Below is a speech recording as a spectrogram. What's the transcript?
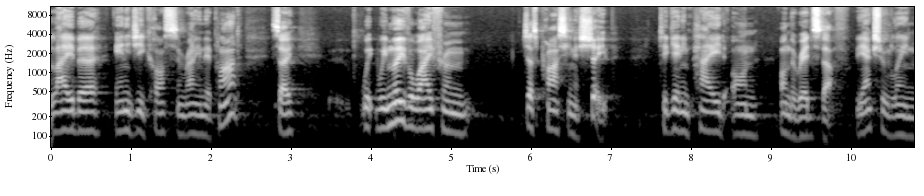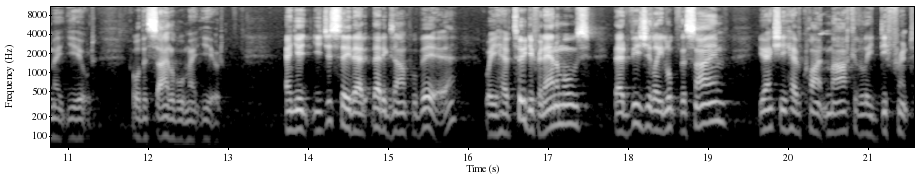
labour, energy costs and running their plant. So we, we move away from just pricing a sheep to getting paid on, on the red stuff, the actual lean meat yield or the saleable meat yield. And you, you just see that, that example there where you have two different animals that visually look the same, you actually have quite markedly different,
